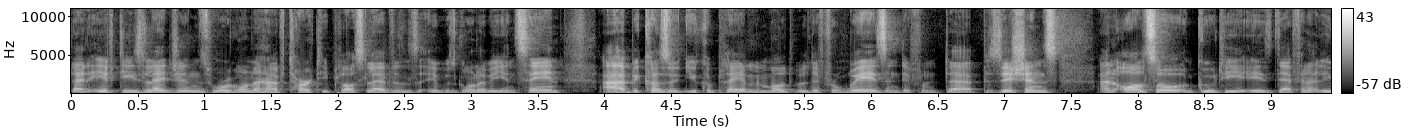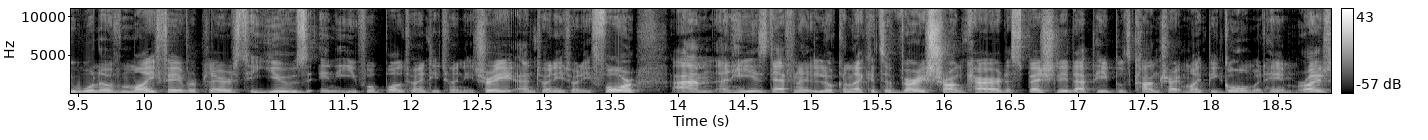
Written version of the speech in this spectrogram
that if these legends were going to have 30 plus levels, it was going to be insane uh, because you could play them in multiple different ways and different uh, positions. And also, Guti is definitely one of my favorite players to use in eFootball 2023 and 2024. Um, and he is definitely looking like it's a very strong card, especially that people's contract might be going with him, right?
